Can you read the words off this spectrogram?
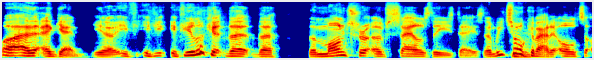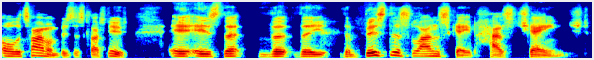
Well, again, you know, if if you if you look at the the the mantra of sales these days, and we talk mm-hmm. about it all, all the time on Business Class News, is that the the the business landscape has changed,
